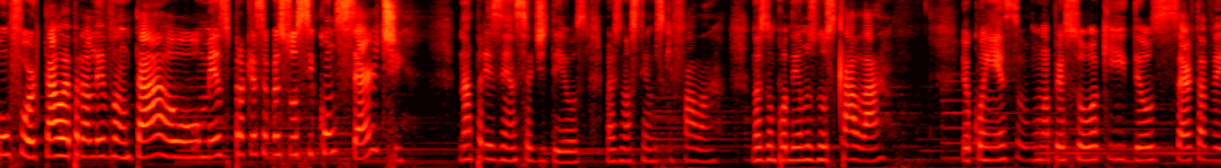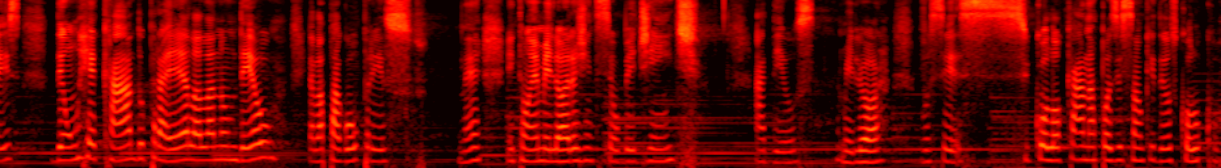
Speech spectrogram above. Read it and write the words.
confortar, ou é para levantar, ou mesmo para que essa pessoa se conserte na presença de Deus. Mas nós temos que falar. Nós não podemos nos calar. Eu conheço uma pessoa que Deus, certa vez, deu um recado para ela, ela não deu, ela pagou o preço. Né? Então é melhor a gente ser obediente a Deus. É melhor você se colocar na posição que Deus colocou.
